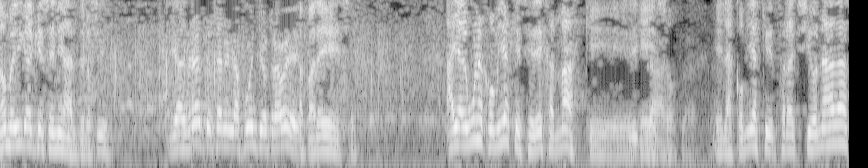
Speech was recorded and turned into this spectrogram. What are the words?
no me diga qué señal, pero sí, y al rato están en la fuente otra vez. aparece. Hay algunas comidas que se dejan más que, Sí, que claro, eso. claro, claro. Eh, las comidas que fraccionadas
